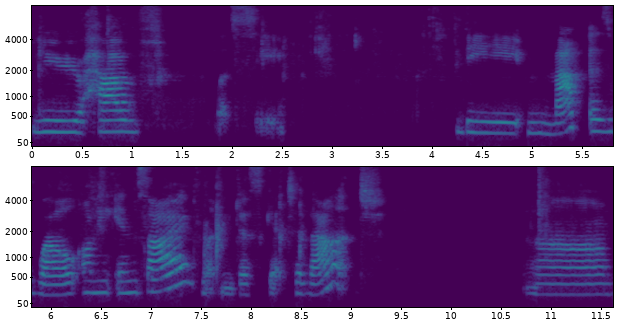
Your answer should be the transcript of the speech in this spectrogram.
you have, let's see, the map as well on the inside. Let me just get to that. Um,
